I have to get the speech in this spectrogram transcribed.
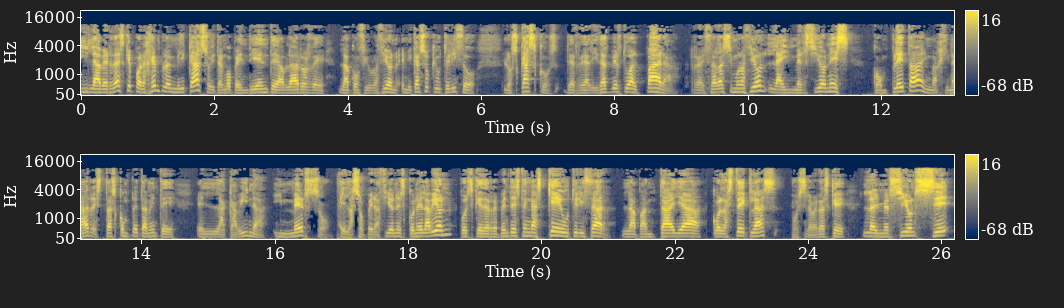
Y la verdad es que, por ejemplo, en mi caso, y tengo pendiente hablaros de la configuración, en mi caso que utilizo los cascos de realidad virtual para realizar la simulación, la inmersión es completa, imaginar, estás completamente en la cabina, inmerso en las operaciones con el avión, pues que de repente tengas que utilizar la pantalla con las teclas, pues la verdad es que la inmersión se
